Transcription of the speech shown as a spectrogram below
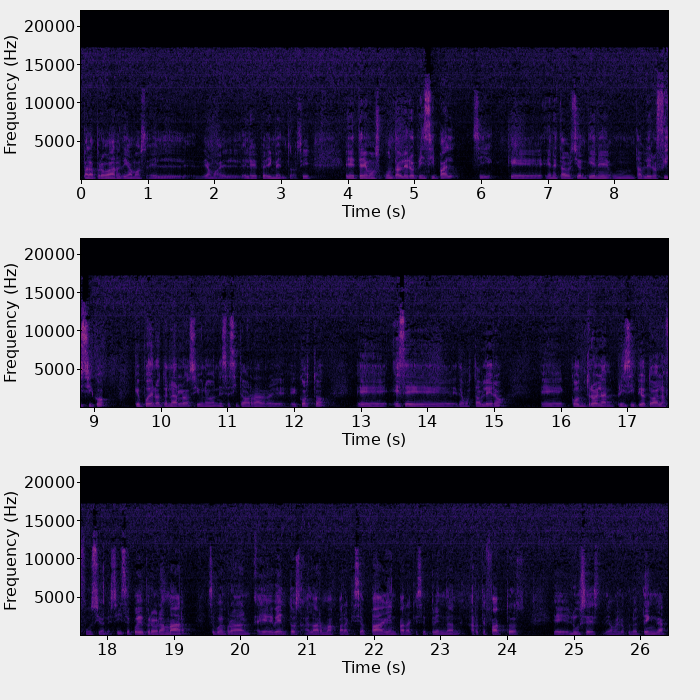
para probar, digamos, el, digamos, el, experimento, ¿sí? Eh, tenemos un tablero principal, ¿sí? Que en esta versión tiene un tablero físico, que puede no tenerlo si uno necesita ahorrar costo, eh, ese digamos, tablero eh, controla en principio todas las funciones. ¿sí? Se puede programar, se pueden programar eh, eventos, alarmas para que se apaguen, para que se prendan artefactos, luces, digamos, lo que uno tenga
